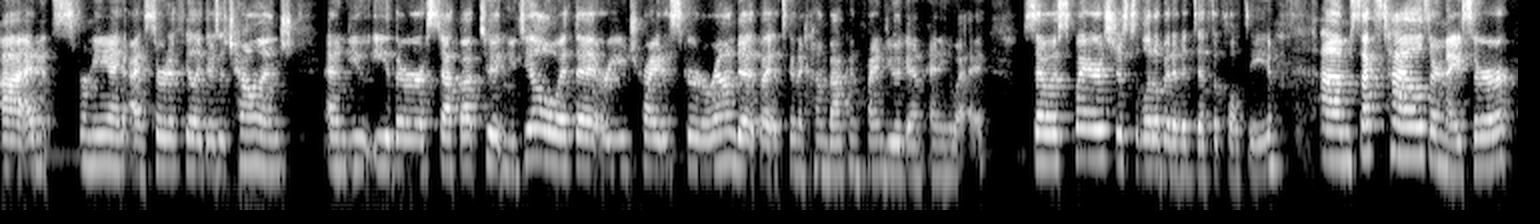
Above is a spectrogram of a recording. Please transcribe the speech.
Uh, and it's for me, I, I sort of feel like there's a challenge and you either step up to it and you deal with it or you try to skirt around it, but it's going to come back and find you again anyway. So a square is just a little bit of a difficulty. Um, sextiles are nicer.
